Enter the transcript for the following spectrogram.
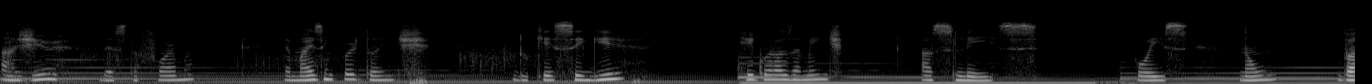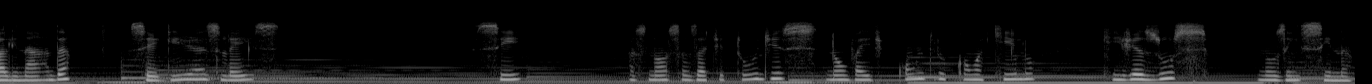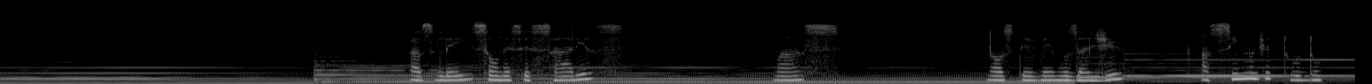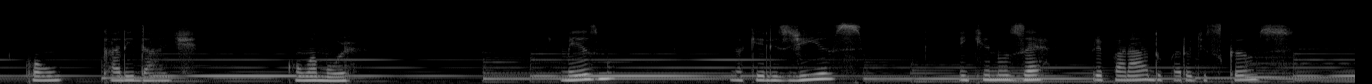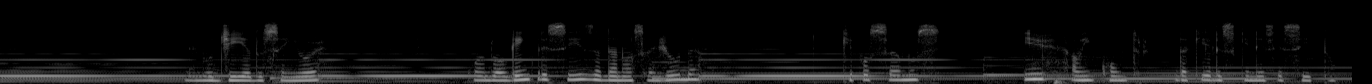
agir desta forma é mais importante do que seguir rigorosamente as leis, pois não vale nada seguir as leis se as nossas atitudes não vai de encontro com aquilo que Jesus nos ensina. As leis são necessárias, mas nós devemos agir acima de tudo com caridade, com amor. Mesmo naqueles dias em que nos é preparado para o descanso, né, no dia do Senhor, quando alguém precisa da nossa ajuda, que possamos ir ao encontro daqueles que necessitam.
